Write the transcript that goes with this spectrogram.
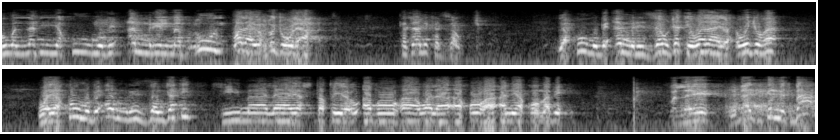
هو الذي يقوم بأمر المبعول ولا يحرجه لأحد. كذلك الزوج. يقوم بأمر الزوجة ولا يحوجها ويقوم بأمر الزوجة فيما لا يستطيع أبوها ولا أخوها أن يقوم به ولا إيه يبقى كلمة بعد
